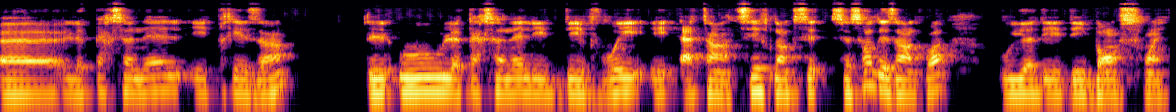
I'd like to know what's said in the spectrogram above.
euh, le personnel est présent, où le personnel est dévoué et attentif. Donc, ce sont des endroits où il y a des, des bons soins.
